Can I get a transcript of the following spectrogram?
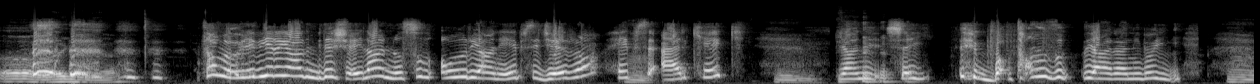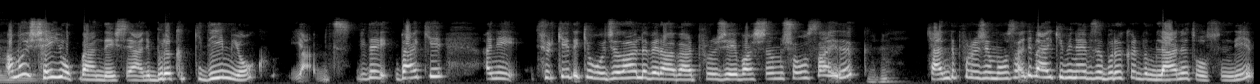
Aa, ya. Tam öyle bir yere geldim. Bir de şeyler nasıl ağır yani. Hepsi cerrah, hepsi erkek. Hmm. Yani şey tam zıttı yani hani böyle Hmm. ama şey yok bende işte yani bırakıp gideyim yok. Ya bir de belki hani Türkiye'deki hocalarla beraber projeye başlamış olsaydık kendi projem olsaydı belki bir nebze bırakırdım lanet olsun diyeyim.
